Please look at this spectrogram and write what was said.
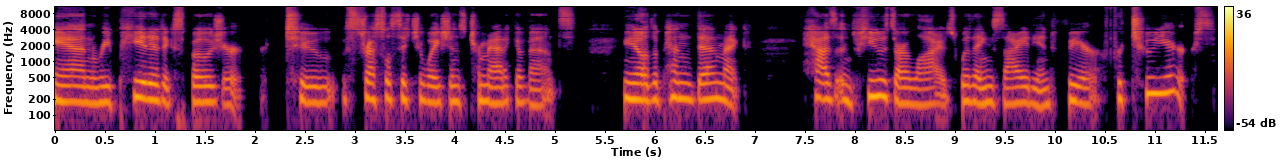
and repeated exposure to stressful situations, traumatic events. You know, the pandemic has infused our lives with anxiety and fear for two years.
